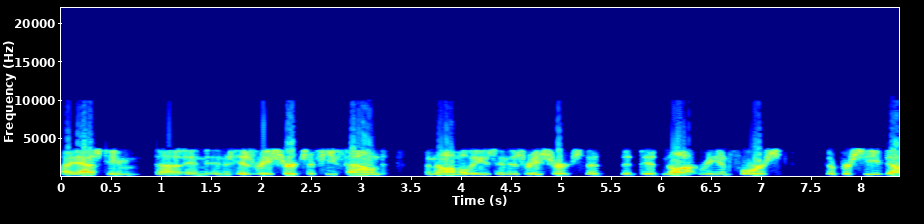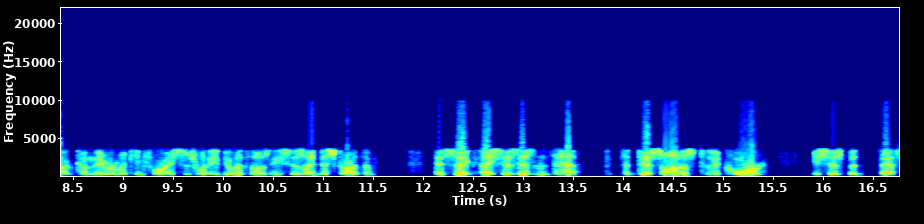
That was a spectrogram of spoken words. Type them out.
I asked him uh, in, in his research if he found anomalies in his research that, that did not reinforce the perceived outcome they were looking for. I says, "What do you do with those?" And he says, "I discard them." It's like I says, "Isn't that dishonest to the core?" He says, "But that's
